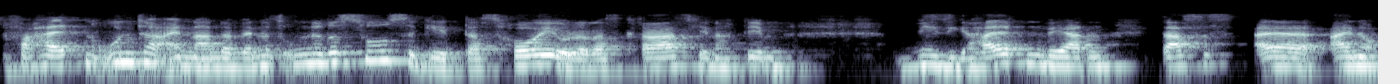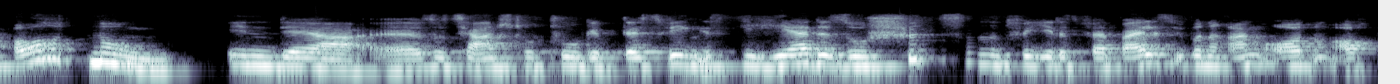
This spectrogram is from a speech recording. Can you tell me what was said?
Verhalten untereinander, wenn es um eine Ressource geht, das Heu oder das Gras, je nachdem, wie sie gehalten werden, dass es äh, eine Ordnung in der äh, sozialen Struktur gibt. Deswegen ist die Herde so schützend für jedes Pferd, weil es über eine Rangordnung auch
